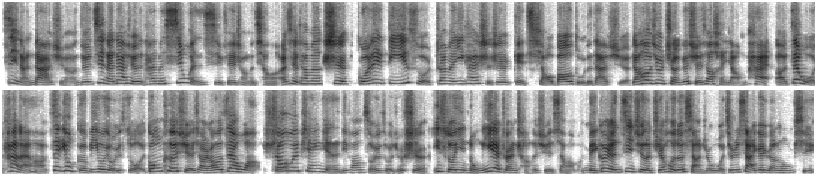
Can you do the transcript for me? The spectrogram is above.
暨南大学啊。对，暨南大学他们新闻系非常的强，而且他们是国内第一所专门一开始是给侨胞读的大学，然后就整个学校很洋派啊。在我看来哈，在又隔壁又有一所工科学校，然后再往稍微偏一点的地方走一走，就是一所以农业专长的学校嘛。每个人进去了之后都想着我就是下一个袁隆平。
